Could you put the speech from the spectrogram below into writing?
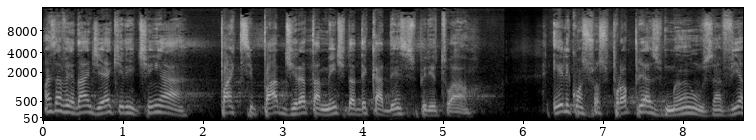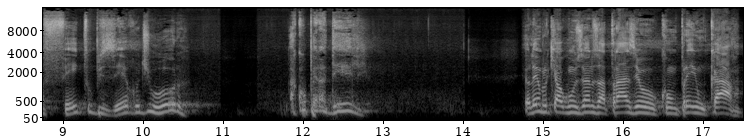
Mas a verdade é que ele tinha participado diretamente da decadência espiritual. Ele, com as suas próprias mãos, havia feito o bezerro de ouro. A culpa era dele. Eu lembro que alguns anos atrás eu comprei um carro.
